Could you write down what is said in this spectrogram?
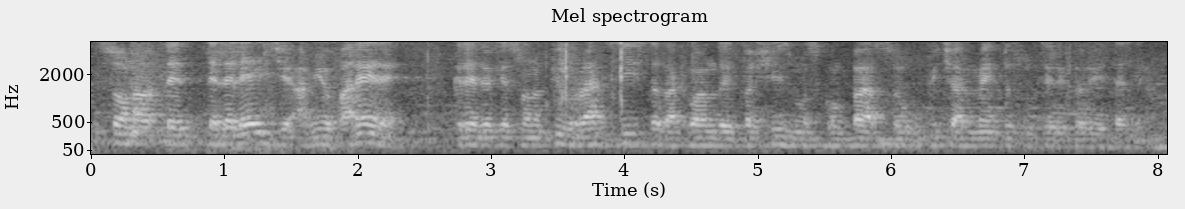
sono de, delle leggi a mio parere credo che sono più razziste da quando il fascismo è scomparso ufficialmente sul territorio italiano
